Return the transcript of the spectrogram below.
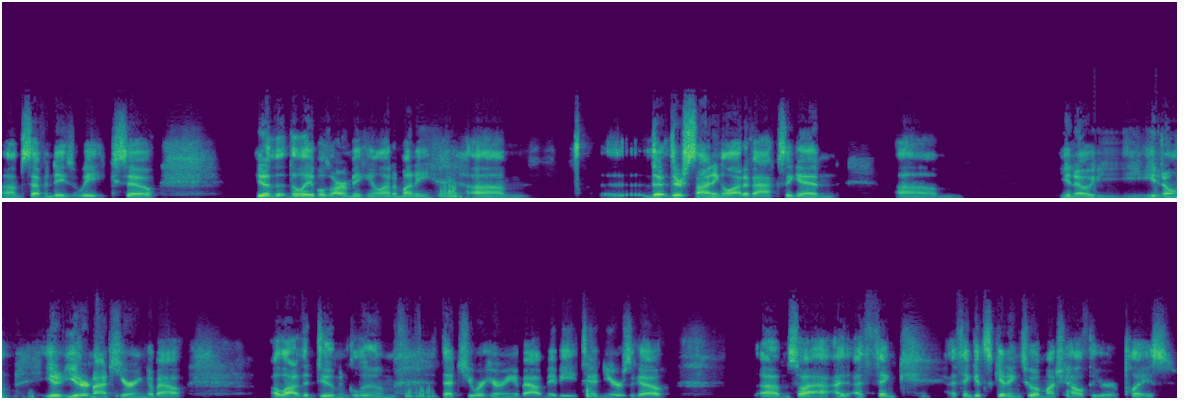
um, seven days a week. So, you know, the, the labels are making a lot of money. Um, they're, they're signing a lot of acts again. Um, you know, you, you don't, you, you're not hearing about a lot of the doom and gloom that you were hearing about maybe 10 years ago. Um, so I, I think, I think it's getting to a much healthier place.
